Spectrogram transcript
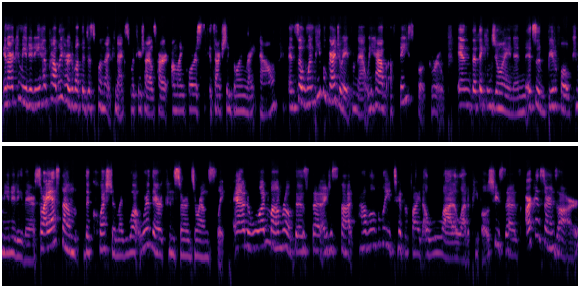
in our community have probably heard about the discipline that connects with your child's heart online course. It's actually going right now. And so, when people graduate from that, we have a Facebook group and that they can join, and it's a beautiful community there. So, I asked them the question like, what were their concerns around sleep? And one mom wrote this that I just thought probably typified a lot, a lot of people She says, Our concerns are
